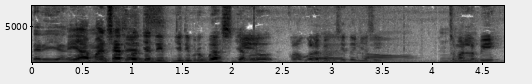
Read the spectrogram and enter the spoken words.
tadi yang iya mindset lo jadi jadi berubah sejak iya. lo kalau gue lebih ke situnya sih. Cuman lebih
